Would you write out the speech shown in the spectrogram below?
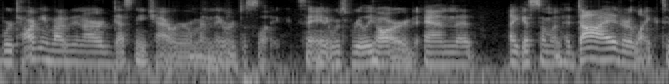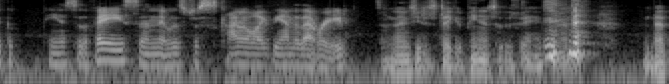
were talking about it in our Destiny chat room, and they were just like saying it was really hard, and that I guess someone had died or like took a penis to the face, and it was just kind of like the end of that raid. Sometimes you just take a penis to the face. And that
